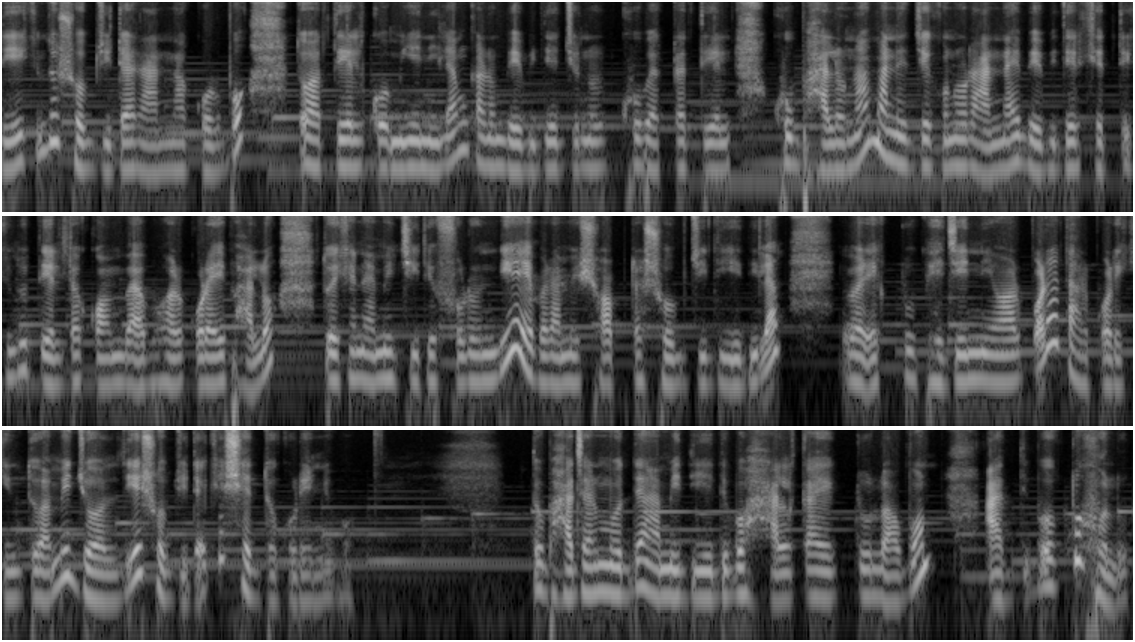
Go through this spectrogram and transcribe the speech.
দিয়ে কিন্তু সবজিটা রান্না করব। তো আর তেল কমিয়ে নিলাম কারণ বেবিদের জন্য খুব একটা তেল খুব ভালো না। মানে যে কোনো রান্নায় বেবিদের ক্ষেত্রে কিন্তু তেলটা কম ব্যবহার করাই ভালো। তো এখানে আমি জিরে, ফোড়ন দিয়ে এবার আমি সবটা সবজি দিয়ে দিলাম। এবার একটু ভেজে নেওয়ার পরে তারপরে কিন্তু আমি জল দিয়ে সবজিটাকে সেদ্ধ করে নেব। তো ভাজার মধ্যে আমি দিয়ে দেবো হালকা একটু লবণ আর দিব একটু হলুদ।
